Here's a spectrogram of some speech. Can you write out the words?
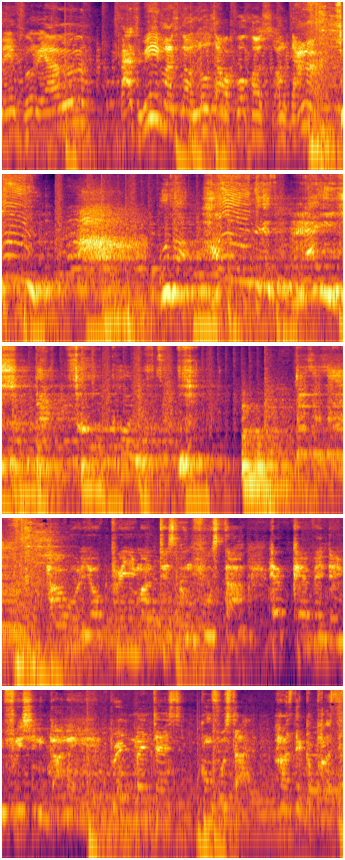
dear man Furial. But we must not lose our focus on Ghana. Unser heiliges Reich der Zukunft. How will your praying mantis kung fu style help curb the inflation in Ghana here? Praying mantis Kung Fu style has the capacity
